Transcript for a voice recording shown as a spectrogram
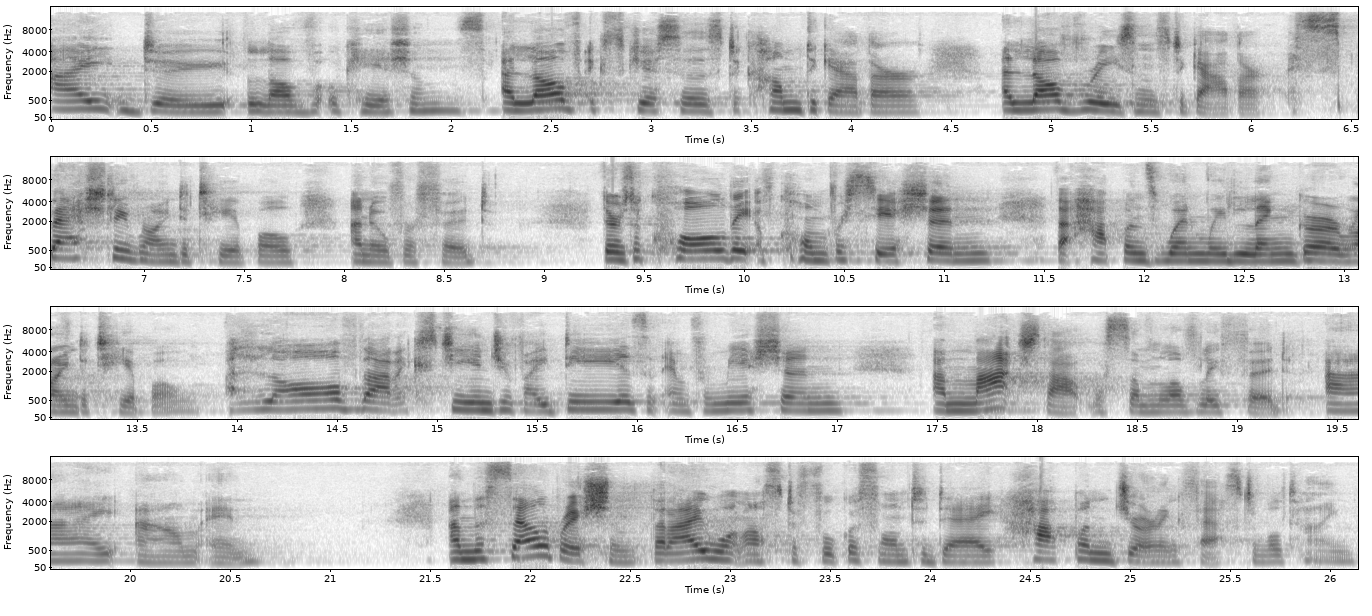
I do love occasions. I love excuses to come together. I love reasons to gather, especially round a table and over food. There's a quality of conversation that happens when we linger around a table. I love that exchange of ideas and information and match that with some lovely food. I am in. And the celebration that I want us to focus on today happened during festival time.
